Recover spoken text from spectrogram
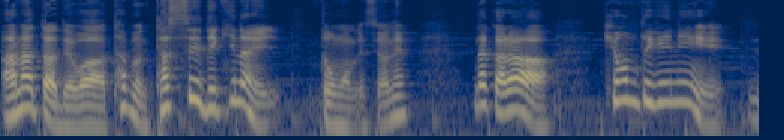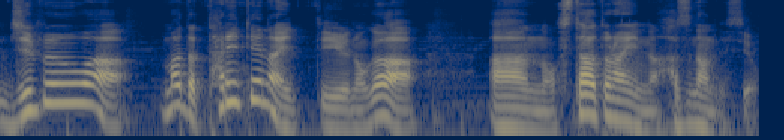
あなたでは多分達成できないと思うんですよね。だから基本的に自分はまだ足りてないっていうのがあのスタートラインなはずなんですよ。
